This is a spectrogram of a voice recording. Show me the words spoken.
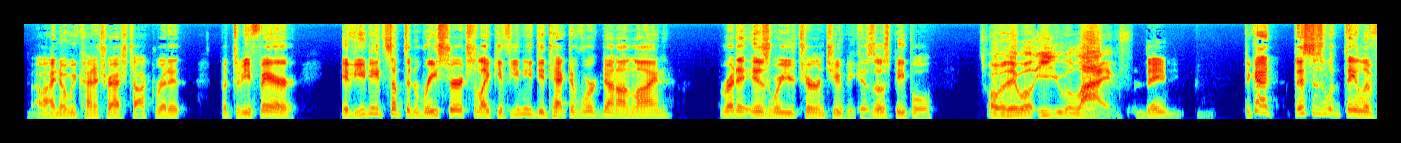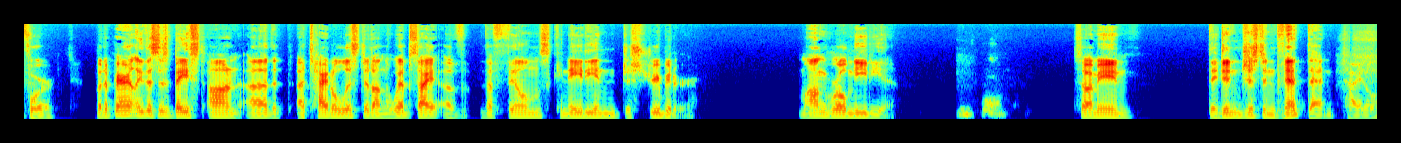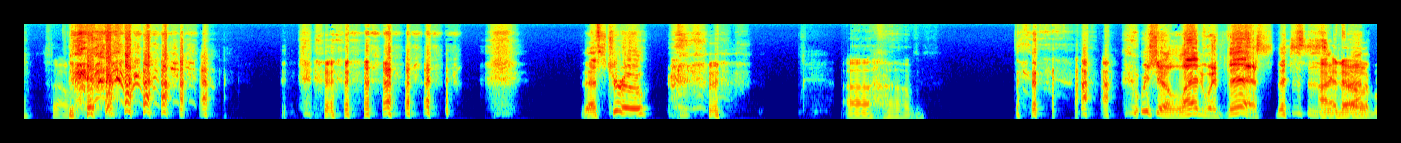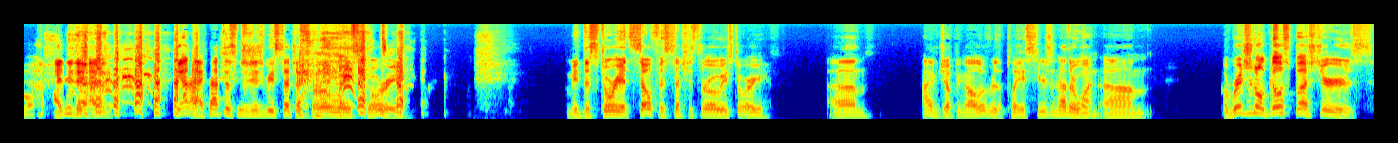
i know we kind of trash talked reddit but to be fair if you need something researched like if you need detective work done online reddit is where you turn to because those people oh, they will eat you alive. they they got this is what they live for but apparently this is based on uh the a title listed on the website of the film's canadian distributor mongrel media Okay. so i mean they didn't just invent that title so That's true. um we should have led with this. This is I know. incredible. I didn't. I, didn't- God, I thought this was just be such a throwaway story. I mean, the story itself is such a throwaway story. Um, I'm jumping all over the place. Here's another one. Um, original Ghostbusters.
